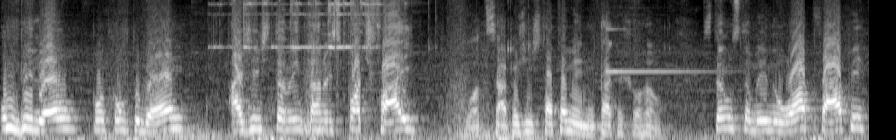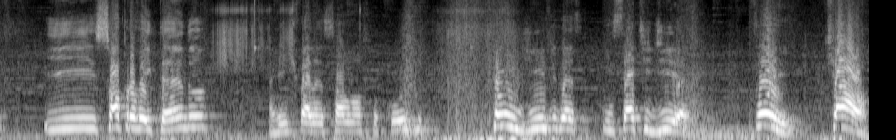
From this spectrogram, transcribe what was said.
1bilhão.com.br. A gente também tá no Spotify. WhatsApp a gente tá também, não tá, cachorrão? Estamos também no WhatsApp. E só aproveitando, a gente vai lançar o nosso curso Sem Dívidas em 7 dias. Fui! Tchau!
